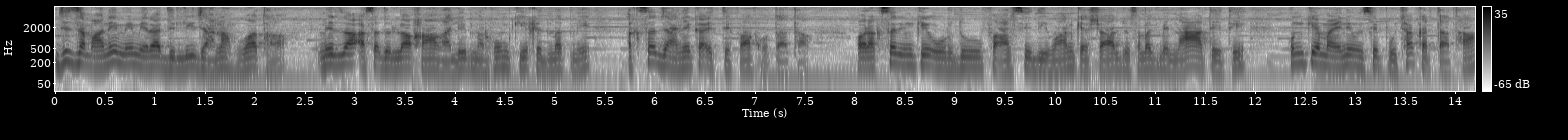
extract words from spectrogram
جس زمانے میں میرا دلی جانا ہوا تھا، مرزا اسد اللہ خان غالب مرحوم کی خدمت میں اکثر جانے کا اتفاق ہوتا تھا اور اکثر ان کے اردو، فارسی دیوان کے اشعار جو سمجھ میں نہ آتے تھے، ان کے معنی ان سے پوچھا کرتا تھا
